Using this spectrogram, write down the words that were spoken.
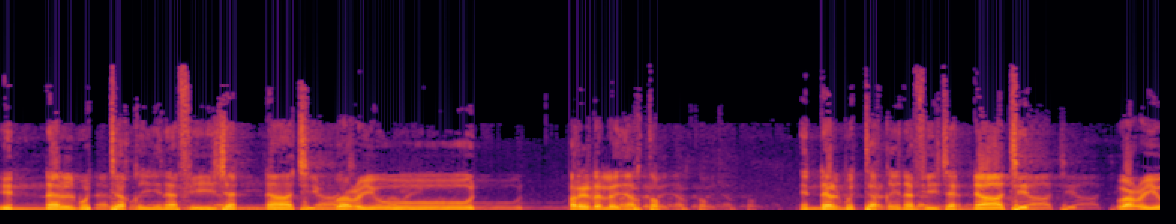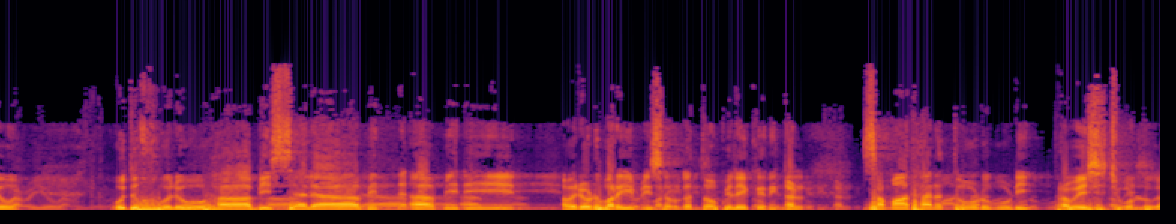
ഇന്നൽ മുത്തഖീന ഫീ ജന്നാതി വഅയൂൻ. പറയണല്ലോ ഞാൻ അർത്ഥം. ഇന്നൽ മുത്തഖീന ഫീ ജന്നാതി വഅയൂൻ. ഉദ്ഖുലൂഹാ ബിസലാമിൻ ആമിനീൻ. അവരോട് പറയും ഈ സ്വർഗത്തോപ്പിലേക്ക് നിങ്ങൾ സമാധാനത്തോടുകൂടി പ്രവേശിച്ചു കൊള്ളുക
